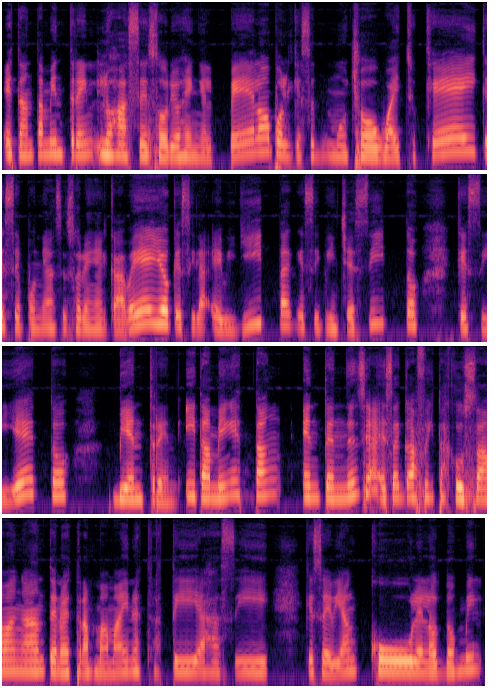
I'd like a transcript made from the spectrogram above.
Están también trend los accesorios en el pelo, porque es mucho Y2K, que se pone accesorios en el cabello, que si la hebillita, que si pinchecito, que si esto, bien trend. Y también están en tendencia esas gafitas que usaban antes nuestras mamás y nuestras tías, así, que se veían cool en los 2000,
